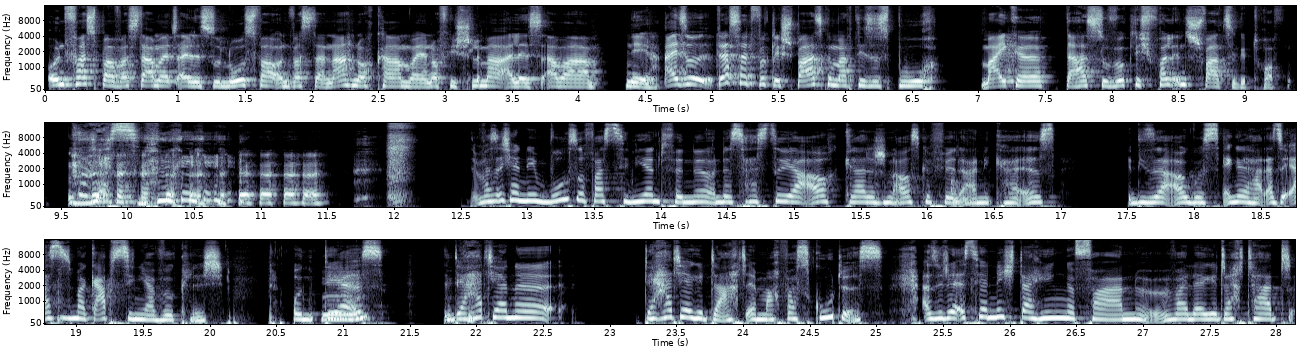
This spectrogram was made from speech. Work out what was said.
unfassbar, was damals alles so los war und was danach noch kam, war ja noch viel schlimmer alles. Aber nee, also das hat wirklich Spaß gemacht, dieses Buch. Maike, da hast du wirklich voll ins Schwarze getroffen. Yes! was ich an dem Buch so faszinierend finde, und das hast du ja auch gerade schon ausgeführt, Annika, ist, dieser August Engelhardt. Also erstens mal gab es den ja wirklich. Und der mhm. ist, der hat ja eine der hat ja gedacht, er macht was Gutes. Also der ist ja nicht dahin gefahren, weil er gedacht hat,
